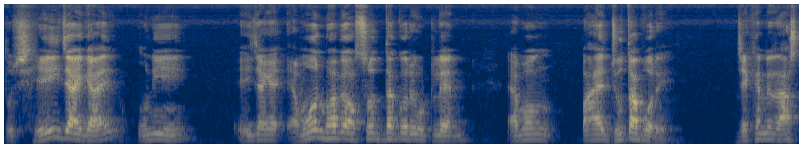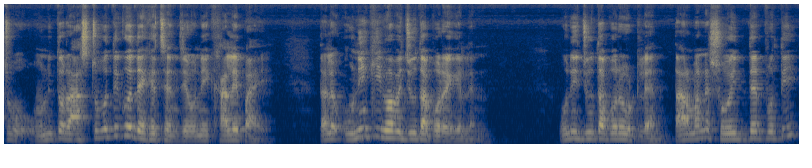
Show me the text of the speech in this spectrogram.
তো সেই জায়গায় উনি এই জায়গায় এমনভাবে অশ্রদ্ধা করে উঠলেন এবং পায়ে জুতা পরে, যেখানে রাষ্ট্র, উনি তো রাষ্ট্রপতিকেও দেখেছেন যে উনি খালি পায়ে। তাহলে উনি কীভাবে জুতা পরে গেলেন? উনি জুতা পরে উঠলেন, তার মানে শহীদদের প্রতি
